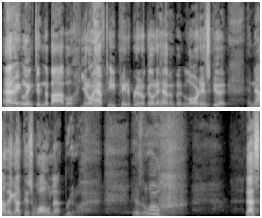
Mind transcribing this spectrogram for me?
That ain't linked in the Bible. You don't have to eat peanut brittle, go to heaven, but Lord, it's good. And now they got this walnut brittle. It's, ooh. That's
